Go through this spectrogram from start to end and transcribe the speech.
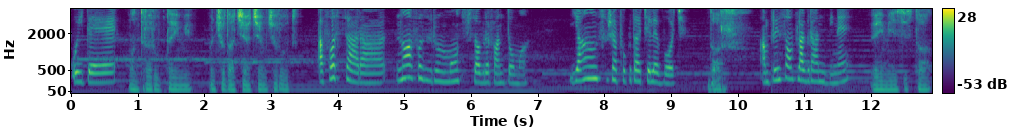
Uite, M-a întrerupt Amy, în ciuda ceea ce am cerut. a fost Sara, nu a fost vreun monstru sau vreo fantomă. Ea însuși a făcut acele voci. Dar Am prins-o în flagrant bine, Amy insista,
